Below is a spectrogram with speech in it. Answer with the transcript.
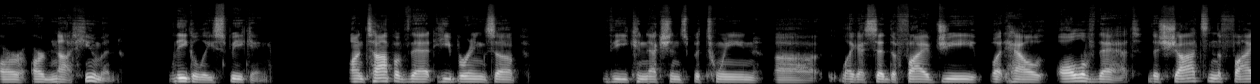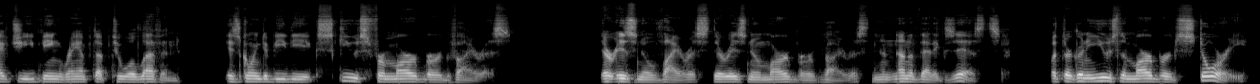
are are not human, legally speaking. On top of that, he brings up the connections between, uh, like I said, the 5G, but how all of that, the shots in the 5G being ramped up to 11, is going to be the excuse for Marburg virus. There is no virus. There is no Marburg virus. None of that exists. But they're going to use the Marburg story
